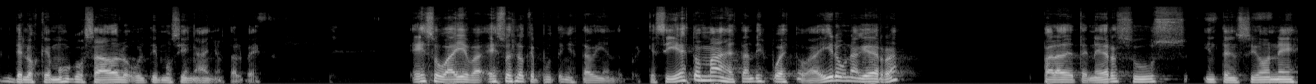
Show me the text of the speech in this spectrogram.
de los que hemos gozado los últimos 100 años, tal vez. Eso va a llevar, eso es lo que Putin está viendo. Pues, que si estos más están dispuestos a ir a una guerra, para detener sus intenciones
